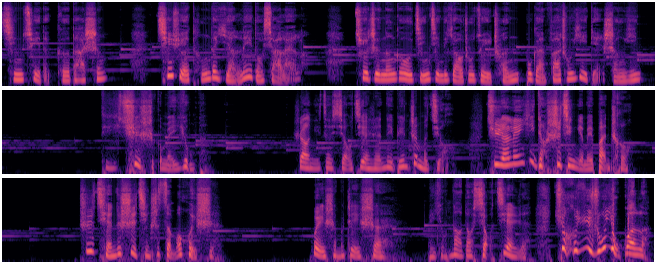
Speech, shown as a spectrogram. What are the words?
清脆的咯哒声。清雪疼的眼泪都下来了，却只能够紧紧的咬住嘴唇，不敢发出一点声音。的确是个没用的，让你在小贱人那边这么久，居然连一点事情也没办成。之前的事情是怎么回事？为什么这事儿？没有闹到小贱人，却和玉茹有关了。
